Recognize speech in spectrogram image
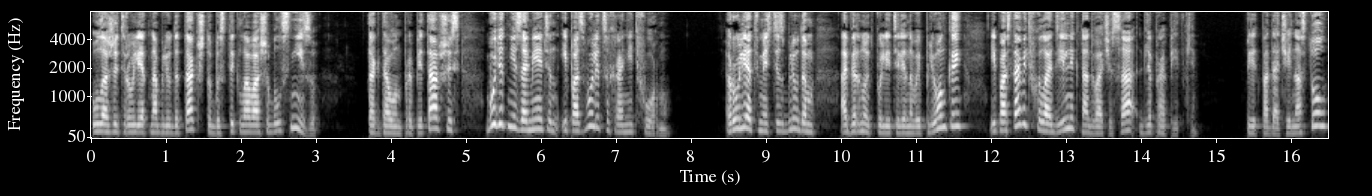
Уложить рулет на блюдо так, чтобы стык лаваша был снизу. Тогда он, пропитавшись, будет незаметен и позволит сохранить форму. Рулет вместе с блюдом обернуть полиэтиленовой пленкой и поставить в холодильник на 2 часа для пропитки. Перед подачей на стол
